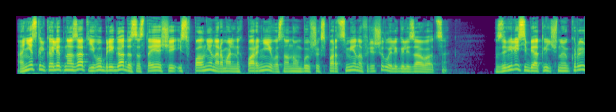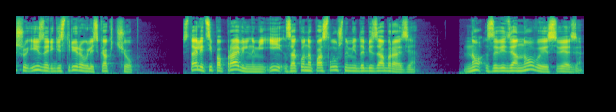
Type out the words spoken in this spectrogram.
А несколько лет назад его бригада, состоящая из вполне нормальных парней, в основном бывших спортсменов, решила легализоваться. Завели себе отличную крышу и зарегистрировались как ЧОП. Стали типа правильными и законопослушными до безобразия. Но, заведя новые связи,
